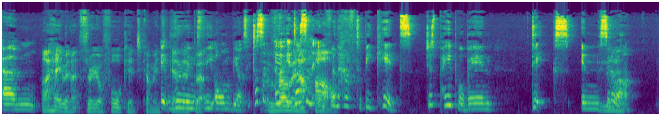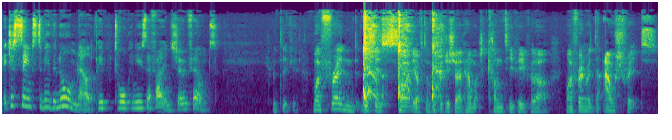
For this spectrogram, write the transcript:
Um, I hate when like three or four kids come in it together. ruins but the ambience. It doesn't. It, it doesn't even have to be kids. Just people being dicks in the cinema. It just seems to be the norm now that people talk and use their phones during films. Ridiculous. My friend, this is slightly off topic, but just showing how much cunty people are. My friend went to Auschwitz.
